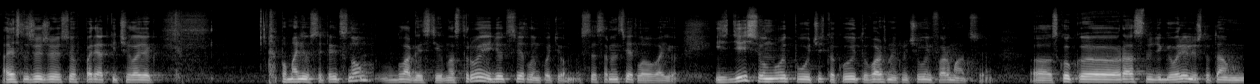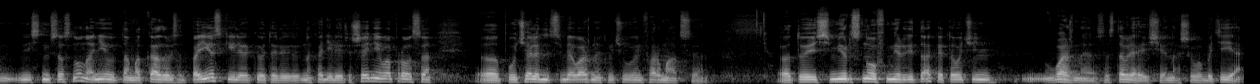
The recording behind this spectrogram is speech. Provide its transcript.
А если же, же все в порядке, человек помолился перед сном, в благости, в настрое, идет светлым путем, со стороны светлого вою. И здесь он может получить какую-то важную ключевую информацию. Э, сколько раз люди говорили, что там с ним соснул, они там отказывались от поездки или какое-то находили решение вопроса, э, получали для себя важную ключевую информацию. Э, то есть мир снов, мир летак – это очень важная составляющая нашего бытия.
